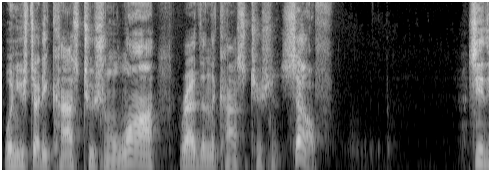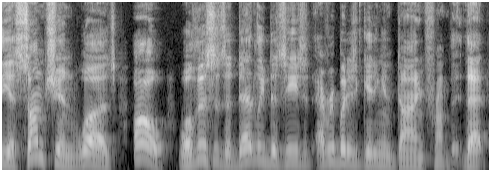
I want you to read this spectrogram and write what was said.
when you study constitutional law rather than the Constitution itself. See, the assumption was, oh, well, this is a deadly disease that everybody's getting and dying from. That, that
